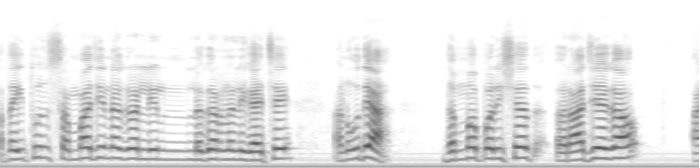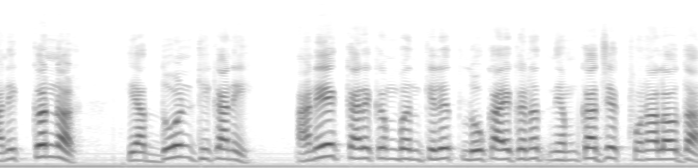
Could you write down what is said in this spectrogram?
आता इथून संभाजीनगर नगरला निघायचं आहे आणि उद्या धम्म परिषद राजेगाव आणि कन्नड या दोन ठिकाणी अनेक कार्यक्रम बंद केलेत. लोक ऐकणत नेमकाच एक फोन आला होता.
